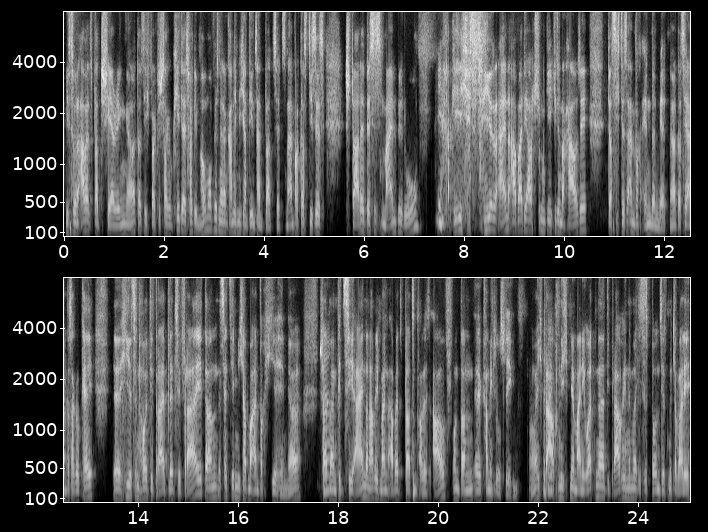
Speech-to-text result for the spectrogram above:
wie so ein Arbeitsplatz-Sharing, ja? dass ich praktisch sage, okay, der ist heute im Homeoffice, dann kann ich mich an den seinen Platz setzen. Einfach, dass dieses starre, das ist mein Büro, ja. da gehe ich jetzt hier ein, arbeite acht Stunden, gehe ich wieder nach Hause, dass sich das einfach ändern wird. Ja? Dass ich einfach sage, okay, äh, hier sind heute drei Plätze frei, dann setze ich mich halt mal einfach hier hin. Ja? Schalte ja. meinen PC ein, dann habe ich meinen Arbeitsplatz und alles auf und dann äh, kann ich loslegen. Ja? Ich brauche nicht mehr meine Ordner, die brauche ich nicht mehr. Das ist bei uns jetzt mittlerweile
